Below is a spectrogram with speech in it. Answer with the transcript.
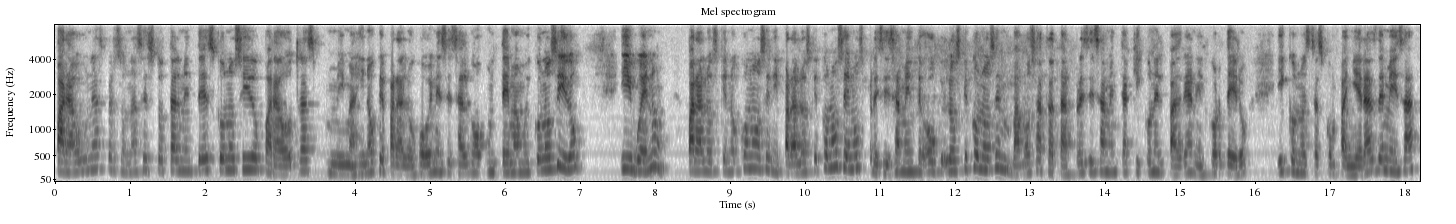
para unas personas es totalmente desconocido, para otras me imagino que para los jóvenes es algo, un tema muy conocido. Y bueno, para los que no conocen y para los que conocemos precisamente, o los que conocen, vamos a tratar precisamente aquí con el padre Anel Cordero y con nuestras compañeras de mesa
